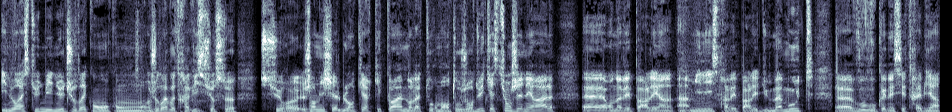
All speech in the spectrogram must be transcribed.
Il nous reste une minute. Je voudrais qu'on, qu je voudrais votre avis sur ce, sur euh, Jean-Michel Blanquer qui est quand même dans la tourmente aujourd'hui. Question générale. Euh, on avait parlé, un, ministre avait parlé du mammouth. Euh, vous, vous connaissez très bien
